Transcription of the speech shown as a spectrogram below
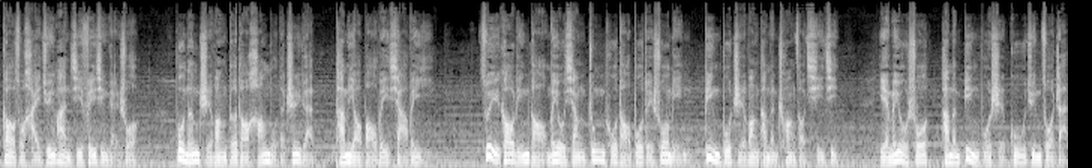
告诉海军岸基飞行员说，不能指望得到航母的支援，他们要保卫夏威夷。最高领导没有向中途岛部队说明，并不指望他们创造奇迹，也没有说他们并不是孤军作战，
